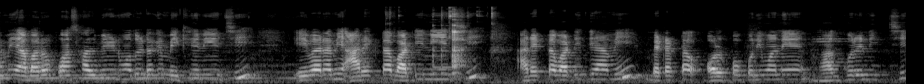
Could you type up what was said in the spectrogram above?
আমি আবারও পাঁচ সাত মিনিট মতো এটাকে মেখে নিয়েছি। এবার আমি আরেকটা বাটি নিয়েছি। আরেকটা বাটিতে আমি ব্যাটারটা অল্প পরিমাণে ভাগ করে নিচ্ছি।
